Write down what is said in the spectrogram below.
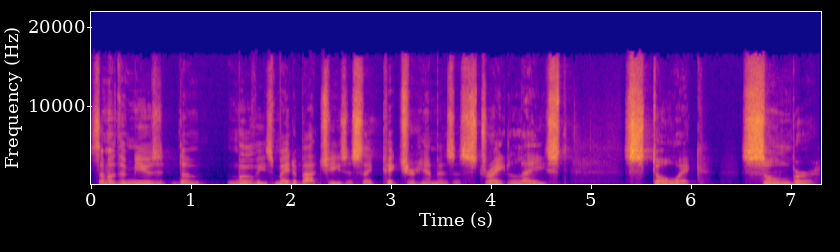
Some of the, the movies made about Jesus, they picture him as a straight laced, stoic, somber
